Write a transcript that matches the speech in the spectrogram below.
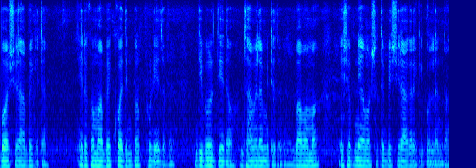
বয়সের আবেগ এটা। এরকম আবেগ কয়দিন পর ফুরিয়ে যাবে। ডিভোর্স দিয়ে দাও, ঝামেলা মিটে যাবে। বাবা মা, এসব নিয়ে আমার সাথে বেশি রাগারাগি করলেন না।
